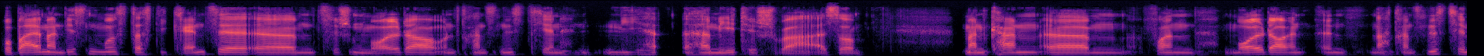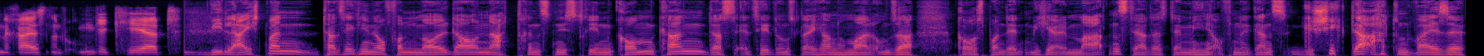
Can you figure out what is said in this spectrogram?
wobei man wissen muss, dass die Grenze ähm, zwischen Moldau und Transnistrien nie hermetisch war. Also man kann ähm, von Moldau in, in, nach Transnistrien reisen und umgekehrt. Wie leicht man tatsächlich noch von Moldau nach Transnistrien kommen kann, das erzählt uns gleich auch nochmal unser Korrespondent Michael Martens. Der hat das nämlich auf eine ganz geschickte Art und Weise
